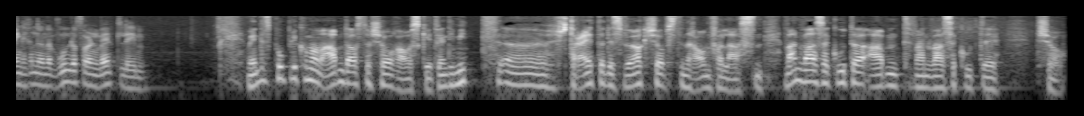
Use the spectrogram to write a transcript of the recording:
eigentlich in einer wundervollen Welt leben. Wenn das Publikum am Abend aus der Show rausgeht, wenn die Mitstreiter des Workshops den Raum verlassen, wann war es ein guter Abend, wann war es eine gute Show?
